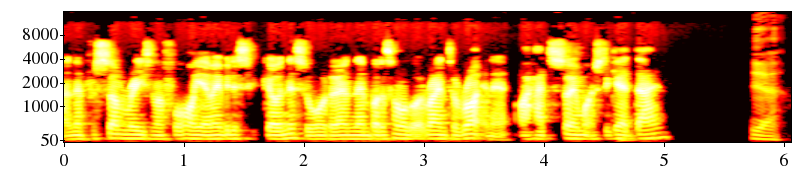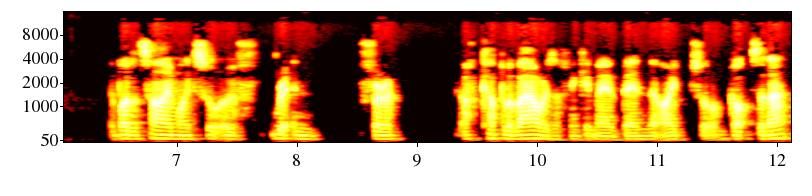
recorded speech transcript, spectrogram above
And then for some reason, I thought, oh yeah, maybe this could go in this order. And then by the time I got around to writing it, I had so much to get down. Yeah. By the time I'd sort of written for a, a couple of hours, I think it may have been that I sort of got to that.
